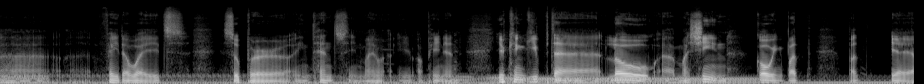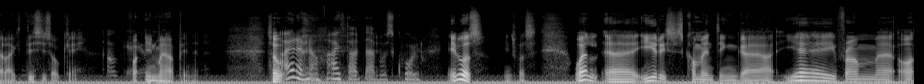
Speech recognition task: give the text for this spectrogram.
uh, uh, fade away. It's super intense in my opinion. You can keep the low uh, machine going, but but yeah, yeah, like this is okay, in my opinion. So I don't know. I thought that was cool. it was, it was. Well, uh, Iris is commenting, uh, yay from. Uh,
